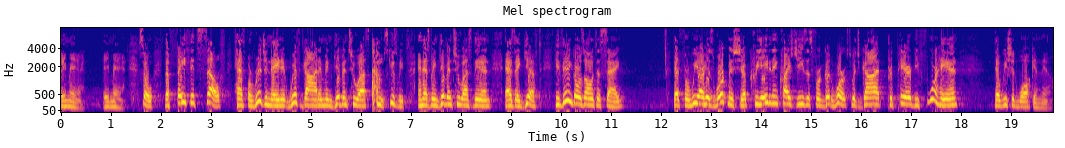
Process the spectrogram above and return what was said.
Amen. Amen. So the faith itself has originated with God and been given to us, excuse me, and has been given to us then as a gift. He then goes on to say that for we are his workmanship created in Christ Jesus for good works, which God prepared beforehand that we should walk in them.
